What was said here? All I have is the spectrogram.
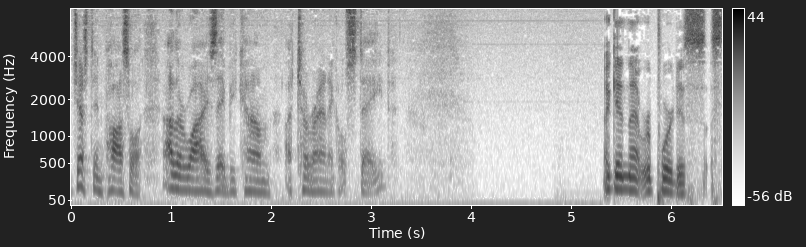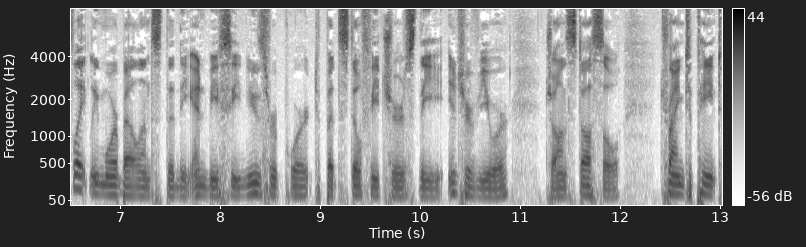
just impossible. Otherwise, they become a tyrannical state. Again, that report is slightly more balanced than the NBC News report, but still features the interviewer, John Stossel, trying to paint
